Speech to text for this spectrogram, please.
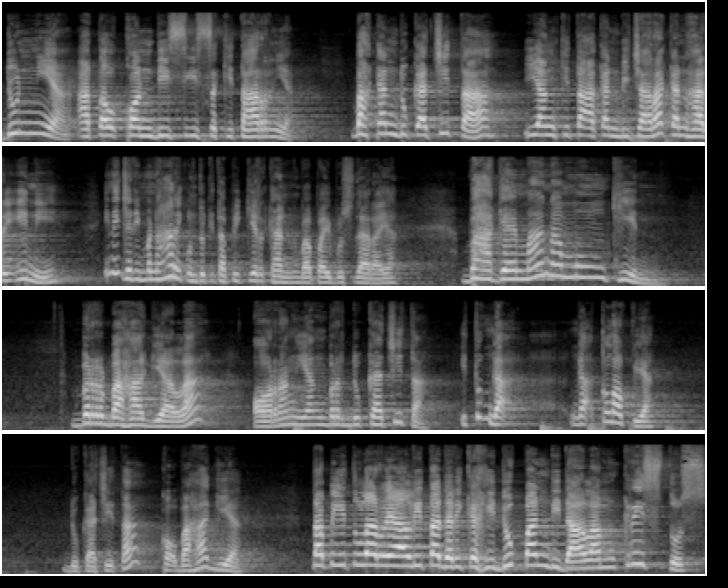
dunia atau kondisi sekitarnya. Bahkan duka cita yang kita akan bicarakan hari ini ini jadi menarik untuk kita pikirkan Bapak Ibu Saudara ya. Bagaimana mungkin berbahagialah orang yang berduka cita. Itu enggak enggak klop ya. Duka cita kok bahagia. Tapi itulah realita dari kehidupan di dalam Kristus.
